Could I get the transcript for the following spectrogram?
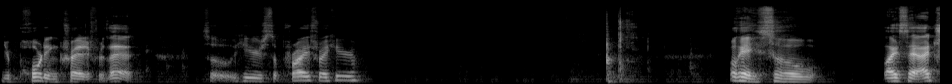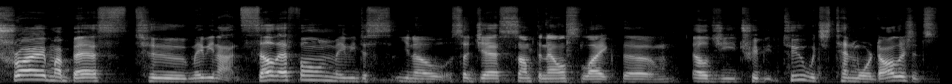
your porting credit for that. So here's the price right here. Okay, so like I said, I try my best to maybe not sell that phone, maybe just, you know, suggest something else like the LG Tribute 2, which is 10 more dollars. It's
